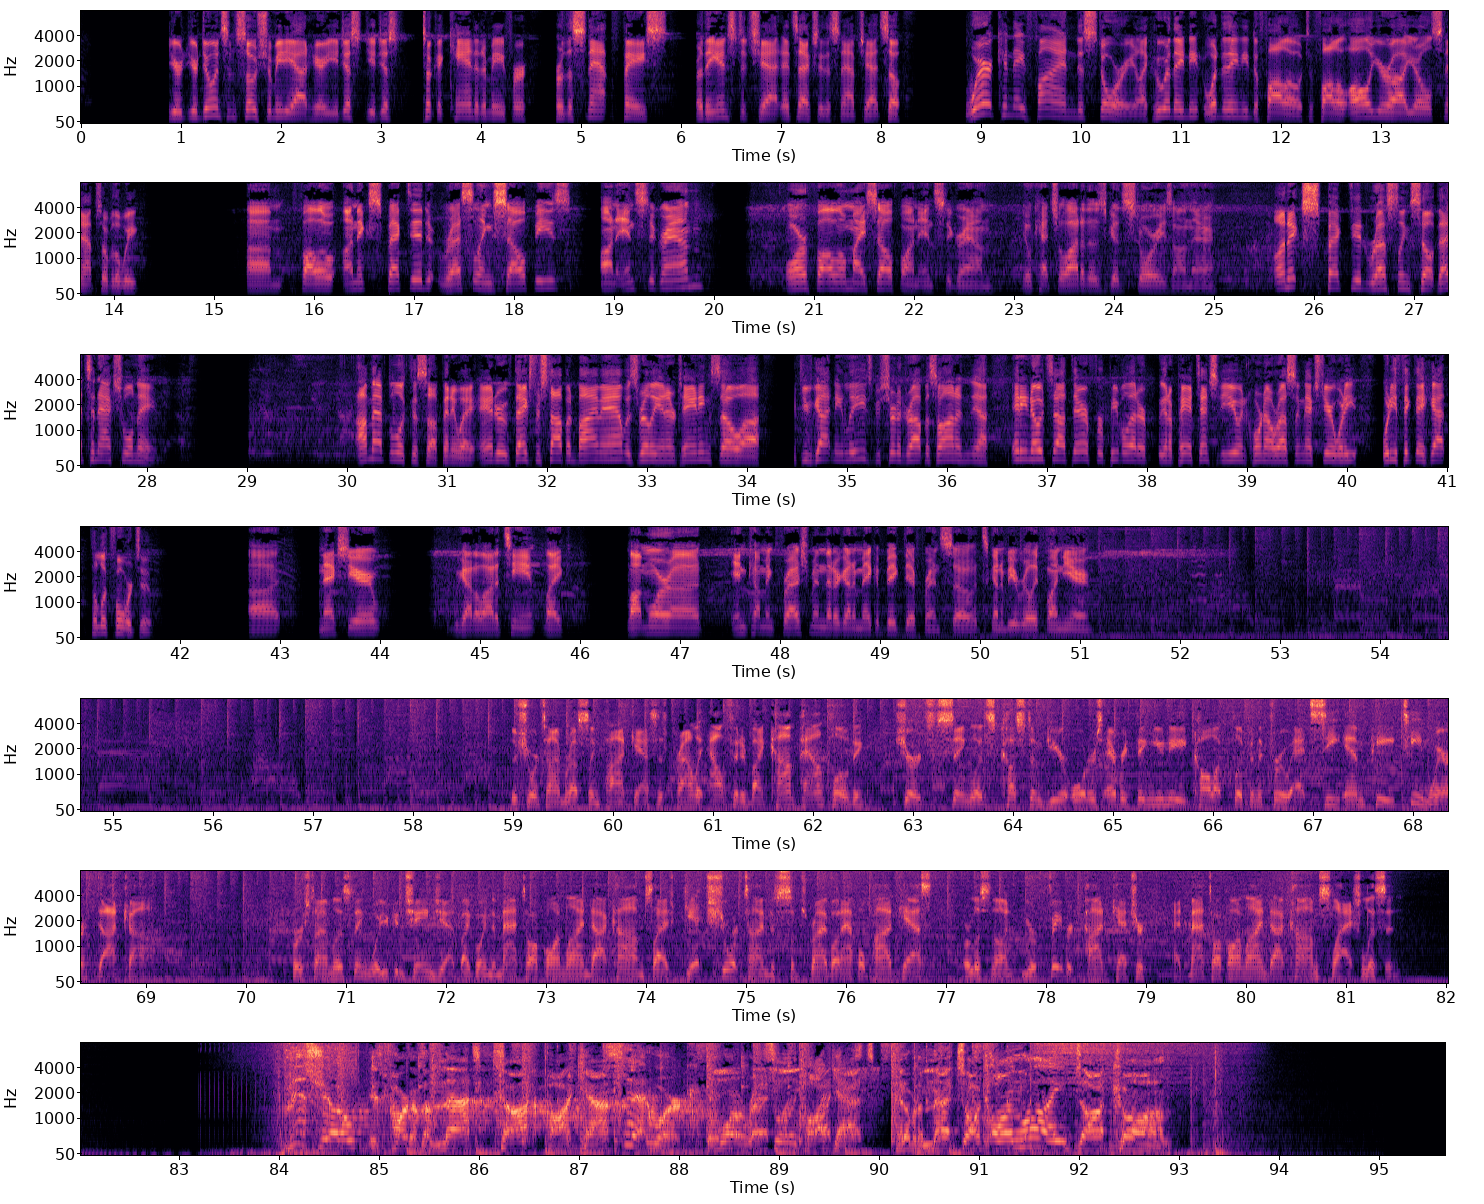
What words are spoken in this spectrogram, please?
you're you're doing some social media out here. You just you just took a candid of me for for the Snap Face or the Insta Chat. It's actually the Snapchat. So where can they find this story? Like, who are they need? What do they need to follow to follow all your uh, your little snaps over the week? Um, follow Unexpected Wrestling Selfies on Instagram or follow myself on Instagram. You'll catch a lot of those good stories on there. Unexpected Wrestling Self. That's an actual name. I'm gonna have to look this up anyway. Andrew, thanks for stopping by, man. It was really entertaining. So uh, if you've got any leads, be sure to drop us on. And uh, any notes out there for people that are going to pay attention to you in Cornell Wrestling next year. What do you What do you think they got to look forward to? Uh, next year, we got a lot of team, like a lot more uh, incoming freshmen that are going to make a big difference. So it's going to be a really fun year. The Short Time Wrestling Podcast is proudly outfitted by Compound Clothing. Shirts, singlets, custom gear orders, everything you need. Call up Cliff and the crew at cmpteamwear.com. First time listening? Well, you can change that by going to mattalkonline.com slash get short time to subscribe on Apple Podcasts or listen on your favorite podcatcher at mattalkonline.com slash listen. Show is part of the Mat Talk Podcast Network. For more wrestling podcasts, head over to mattalkonline.com.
